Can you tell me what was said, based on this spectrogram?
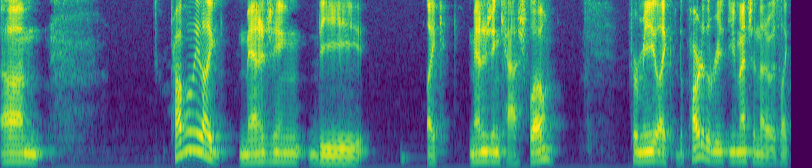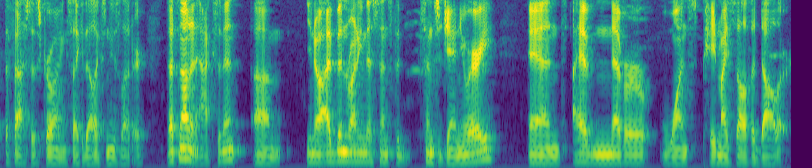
um, probably like managing the like managing cash flow. For me, like the part of the reason you mentioned that it was like the fastest growing psychedelics newsletter. That's not an accident. Um, you know, I've been running this since the since January, and I have never once paid myself a dollar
